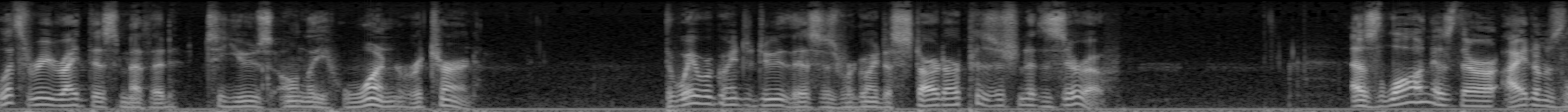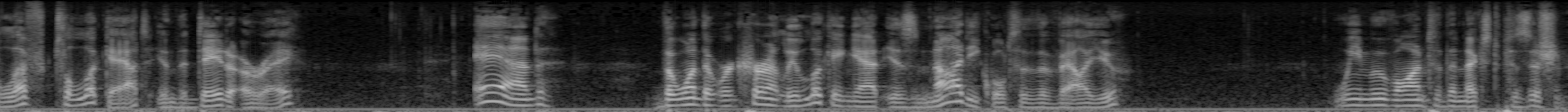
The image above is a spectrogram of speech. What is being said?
Let's rewrite this method to use only one return. The way we're going to do this is we're going to start our position at zero. As long as there are items left to look at in the data array, and the one that we're currently looking at is not equal to the value, we move on to the next position.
